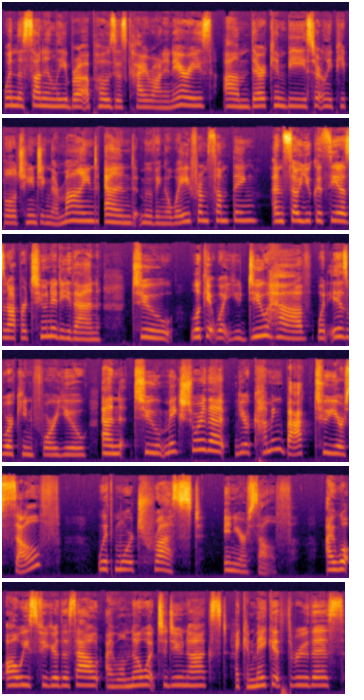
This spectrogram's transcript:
When the Sun in Libra opposes Chiron in Aries, um, there can be certainly people changing their mind and moving away from something. And so you could see it as an opportunity then to look at what you do have, what is working for you, and to make sure that you're coming back to yourself with more trust in yourself. I will always figure this out. I will know what to do next. I can make it through this.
